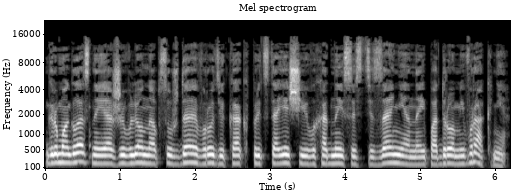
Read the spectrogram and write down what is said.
громогласно и оживленно обсуждая вроде как предстоящие выходные состязания на ипподроме в Ракне.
